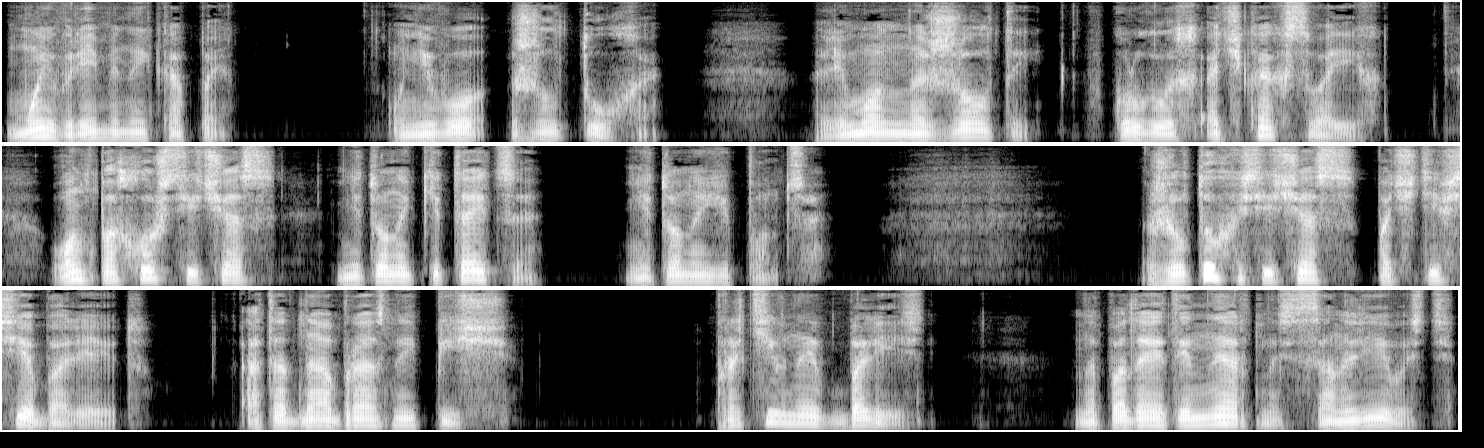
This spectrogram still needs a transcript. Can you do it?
мой временный КП. У него желтуха, лимонно-желтый, в круглых очках своих. Он похож сейчас не то на китайца, не то на японца. Желтуха сейчас почти все болеют от однообразной пищи. Противная болезнь. Нападает инертность, сонливость,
